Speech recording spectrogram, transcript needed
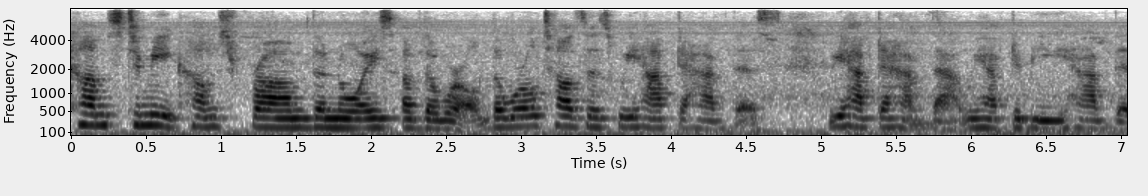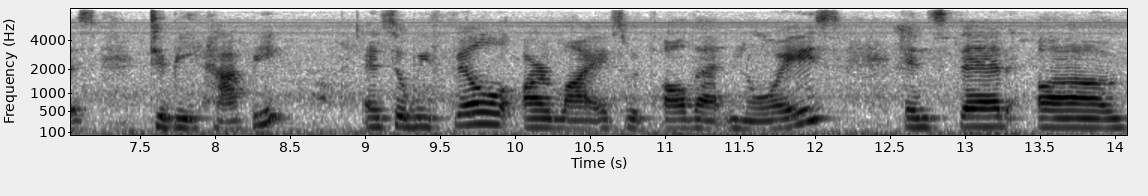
comes to me comes from the noise of the world. The world tells us we have to have this, we have to have that, we have to be have this to be happy. And so we fill our lives with all that noise instead of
